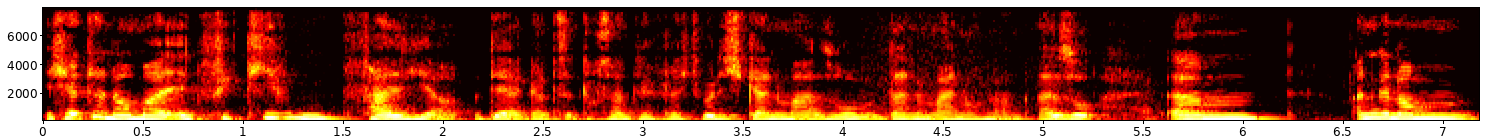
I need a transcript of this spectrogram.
ich hätte noch mal einen fiktiven Fall hier, der ganz interessant wäre. Vielleicht würde ich gerne mal so deine Meinung hören. Also ähm, angenommen,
